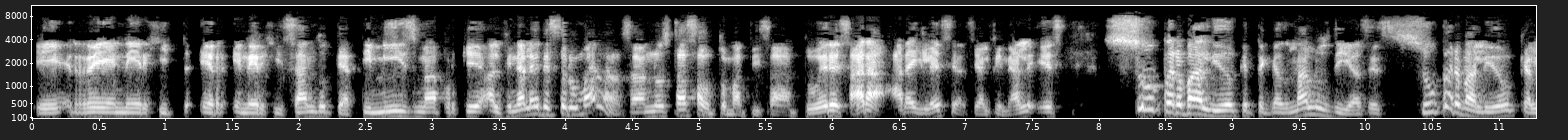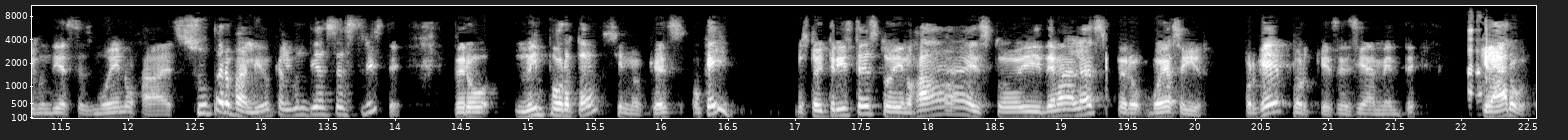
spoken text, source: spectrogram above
eh, reenergizándote a ti misma, porque al final eres ser humana, o sea, no estás automatizada, tú eres Ara, Ara Iglesias, y al final es súper válido que tengas malos días, es súper válido que algún día estés muy enojada, es súper válido que algún día estés triste, pero no importa sino que es, ok, estoy triste, estoy enojada, estoy de malas, pero voy a seguir. ¿Por qué? Porque sencillamente, claro,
